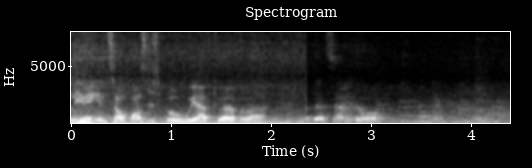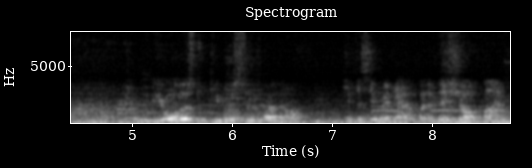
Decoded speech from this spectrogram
mean, living in San Francisco, we have to have uh, that side or you want us to keep the seat right now? Keep the seat right now, but if they show up, fine.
